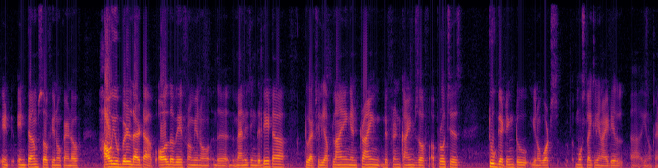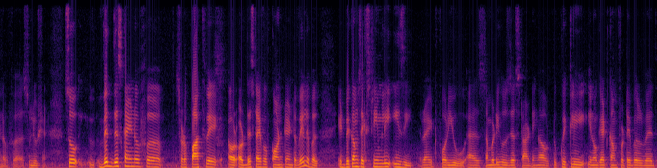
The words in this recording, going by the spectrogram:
in, in terms of you know kind of how you build that up all the way from you know the, the managing the data to actually applying and trying different kinds of approaches to getting to you know what's most likely an ideal uh, you know kind of uh, solution. So with this kind of uh, sort of pathway or, or this type of content available it becomes extremely easy right for you as somebody who's just starting out to quickly you know get comfortable with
